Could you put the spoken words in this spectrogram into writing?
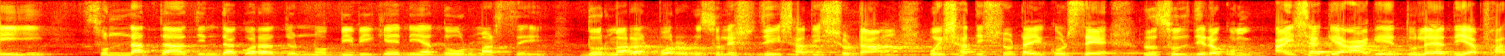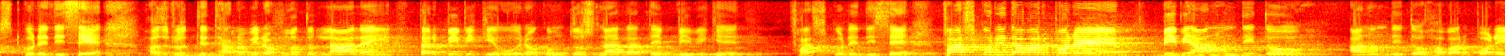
এই সুন্নাতটা জিন্দা করার জন্য বিবিকে নিয়ে দৌড় মারছে। দৌড় মারার পর রসুলের যেই সাদৃশ্যটা, ওই সাদৃশ্যটাই করছে। রসুল যেরকম আয়সাকে আগে তুলে দিয়া ফাস্ট করে দিছে হজরতে থানবী রহমতুল্লাহ আলাই তার বিবিকে ওই রকম জ্যোৎস্নার রাতে বিবিকে ফাঁস করে দিছে। ফাঁস করে দেওয়ার পরে বিবি আনন্দিত আনন্দিত হবার পরে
